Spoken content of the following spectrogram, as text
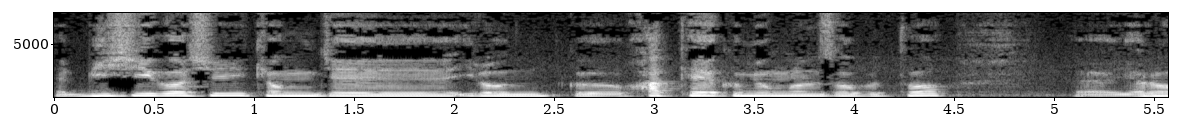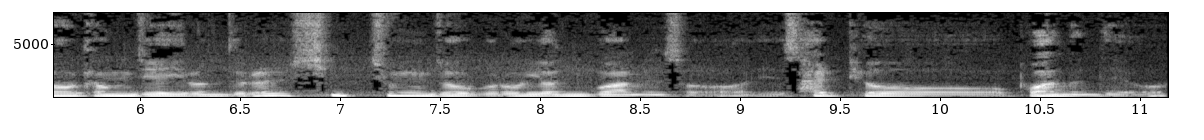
미시것이 경제이론, 그 화폐 금융론서부터 여러 경제 이론들을 심층적으로 연구하면서 살펴보았는데요.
